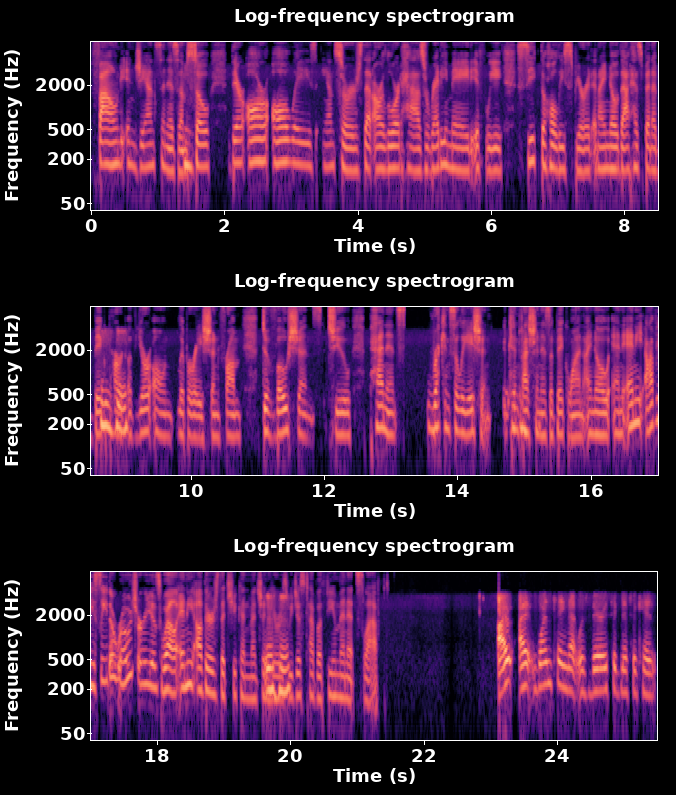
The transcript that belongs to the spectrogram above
found in Jansenism. Mm-hmm. So there are always answers that our Lord has ready made if we seek the Holy Spirit, and I know that has been a big mm-hmm. part of your own liberation from devotions to penance reconciliation confession is a big one. I know and any obviously the rosary as well. Any others that you can mention mm-hmm. here as we just have a few minutes left? I, I one thing that was very significant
